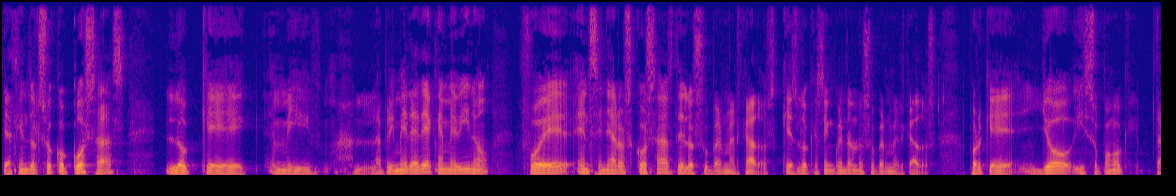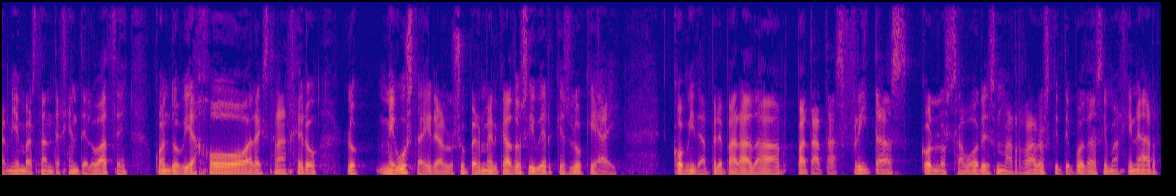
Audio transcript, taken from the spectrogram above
de haciendo el sueco cosas, lo que mi, la primera idea que me vino fue enseñaros cosas de los supermercados, qué es lo que se encuentra en los supermercados. Porque yo, y supongo que también bastante gente lo hace, cuando viajo al extranjero, lo, me gusta ir a los supermercados y ver qué es lo que hay. comida preparada, patatas fritas con los sabores más raros que te puedas imaginar,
